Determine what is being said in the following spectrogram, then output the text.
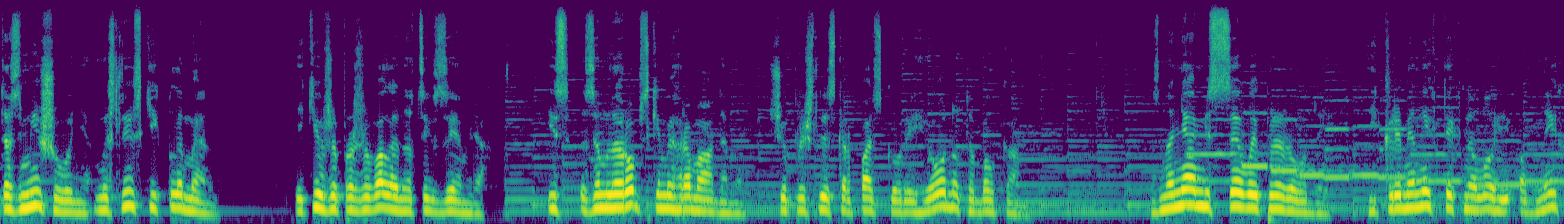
та змішування мисливських племен, які вже проживали на цих землях, із землеробськими громадами, що прийшли з Карпатського регіону та Балкан. Знання місцевої природи і крем'яних технологій одних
